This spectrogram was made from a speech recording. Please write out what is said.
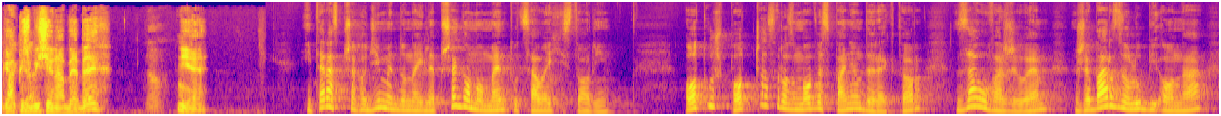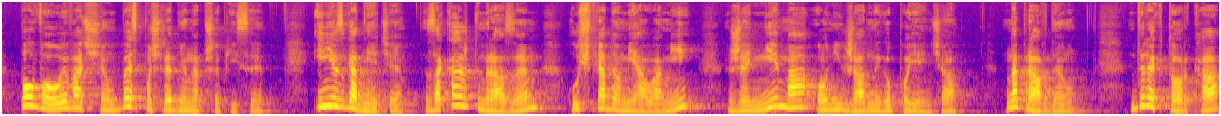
Gapisz mi się na bebech? Nie. I teraz przechodzimy do najlepszego momentu całej historii. Otóż podczas rozmowy z panią dyrektor zauważyłem, że bardzo lubi ona powoływać się bezpośrednio na przepisy. I nie zgadniecie, za każdym razem uświadamiała mi, że nie ma o nich żadnego pojęcia. Naprawdę. Dyrektorka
